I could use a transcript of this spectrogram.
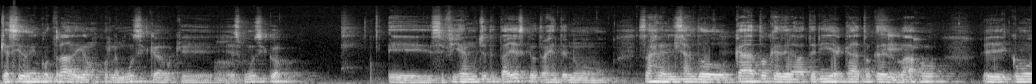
que ha sido encontrada, digamos, por la música o que es músico, eh, se fija en muchos detalles que otra gente no está analizando cada toque de la batería, cada toque del bajo. Eh, cómo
